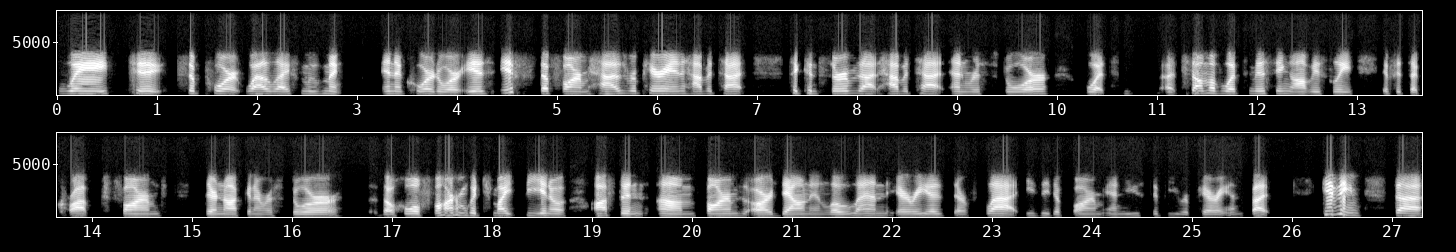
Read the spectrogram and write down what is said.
way to support wildlife movement in a corridor is if the farm has riparian habitat to conserve that habitat and restore what's uh, some of what's missing. Obviously, if it's a cropped farmed, they're not going to restore the whole farm, which might be, you know, often um, farms are down in lowland areas. They're flat, easy to farm, and used to be riparian. But giving the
